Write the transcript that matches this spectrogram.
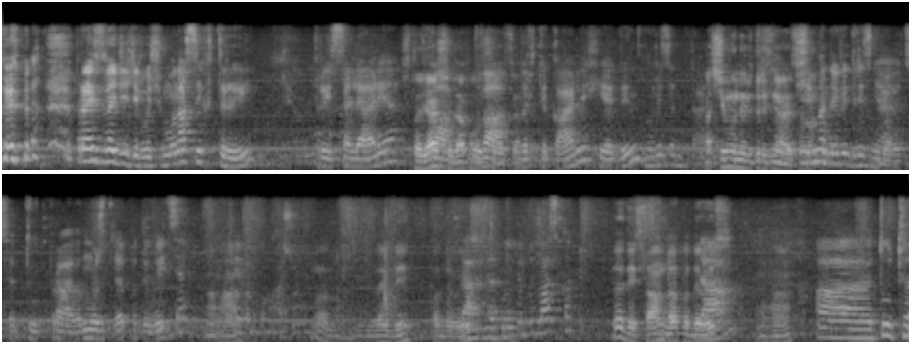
Производитель. В общем, у нас їх три. Три солярія. Стоящі, два, да, Два вертикальних і один горизонтальний. А чим вони відрізняються? Чим Ну, вони відрізняються? Тут право. Можете подивитися. Ага. Я вам покажу. Ну, зайди, подивись. Так, заходьте, будь ласка. Зайди сам, да, подивись. Да. Ага. А, Тут, е,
